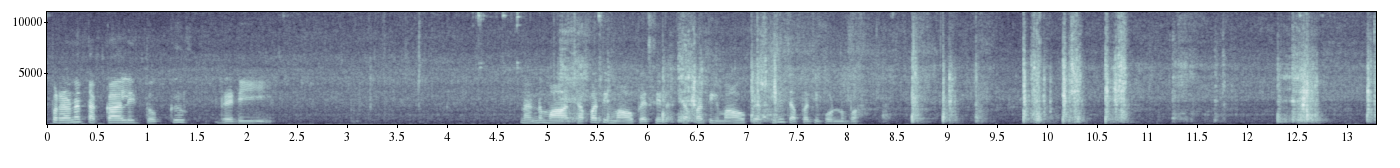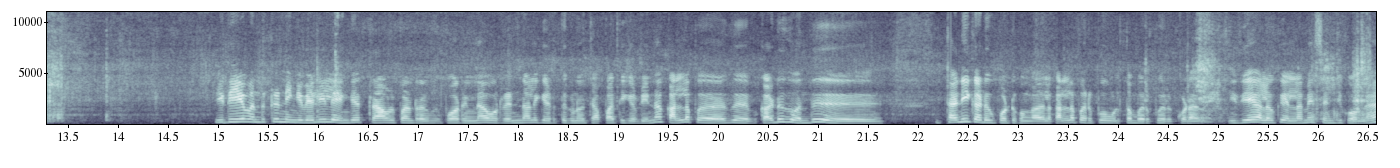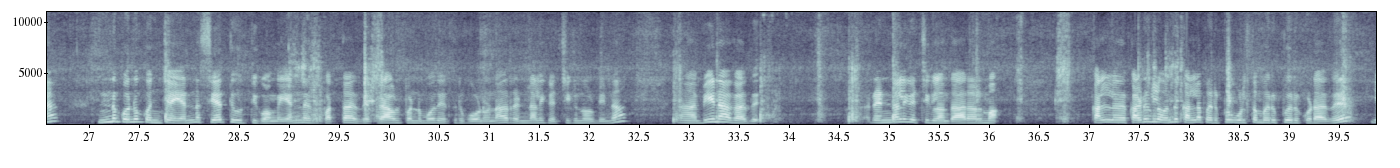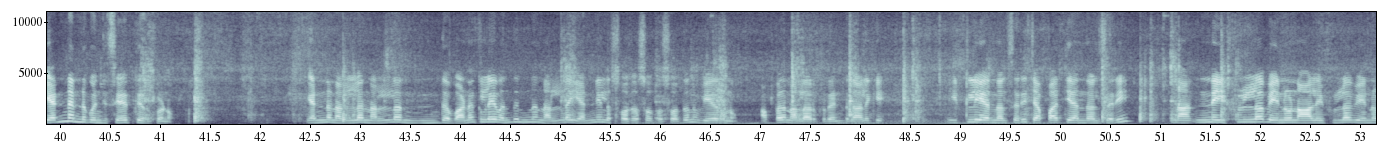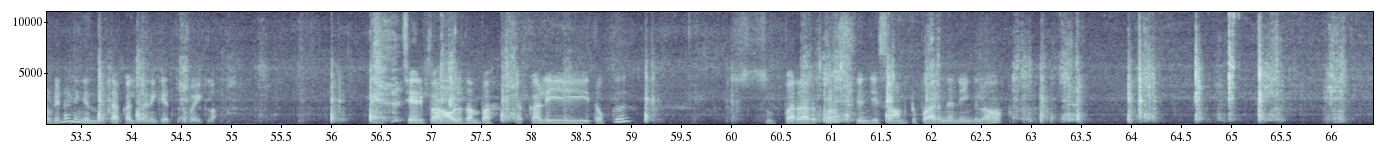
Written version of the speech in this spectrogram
சூப்பரான தக்காளி தொக்கு ரெடி நான் மா சப்பாத்திக்கு மாவு பேசல. சப்பாத்திக்கு மாவு பேசி சப்பாத்தி போடணும்பா இதையே வந்துட்டு நீங்கள் வெளியில் எங்கேயோ ட்ராவல் பண்ணுறதுக்கு போகிறீங்கன்னா ஒரு ரெண்டு நாளைக்கு எடுத்துக்கணும் சப்பாத்திக்கு அப்படின்னா கடலப்ப இது கடுகு வந்து தனி கடுகு போட்டுக்கோங்க. அதில் கடலப்பருப்பு உளுத்தம்பருப்பு இருக்கக்கூடாது. இதே அளவுக்கு எல்லாமே செஞ்சுக்கோங்க. இன்னும் கொஞ்சம் கொஞ்சம் எண்ணெய் சேர்த்து ஊற்றிக்கோங்க எண்ணெய் இது பத்தாது. ட்ராவல் பண்ணும்போது எடுத்துகிட்டு போகணுன்னா ரெண்டு நாளைக்கு வச்சுக்கணும் அப்படின்னா வீணாகாது. ரெண்டு நாளைக்கு வச்சுக்கலாம் தாராளமாக கல் கடுகில் வந்து கடலப்பருப்பு உளுத்தம்பருப்பு இருக்கக்கூடாது. எண்ணெய் இன்னும் கொஞ்சம் சேர்த்து இருக்கணும். எண்ணெய் நல்லா நல்லா இந்த வணக்கிலே வந்து இன்னும் நல்லா எண்ணெயில் சொத சொத சொதன்னு வேகணும். அப்போ தான் நல்லாயிருக்கும். ரெண்டு நாளைக்கு இட்லியாக இருந்தாலும் சரி சப்பாத்தியாக இருந்தாலும் சரி நான் இன்னைக்கு ஃபுல்லாக வேணும் நாளைக்கு ஃபுல்லாக வேணும் அப்படின்னா நீங்கள் இந்த மாதிரி தக்காளி வணக்கி எடுத்துகிட்டு போய்க்கலாம். சரிப்பா அவ்வளோதான்ப்பா தக்காளி தொக்கு. சூப்பராக இருக்கும் செஞ்சு சாப்பிட்டு பாருங்கள் நீங்களும்.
